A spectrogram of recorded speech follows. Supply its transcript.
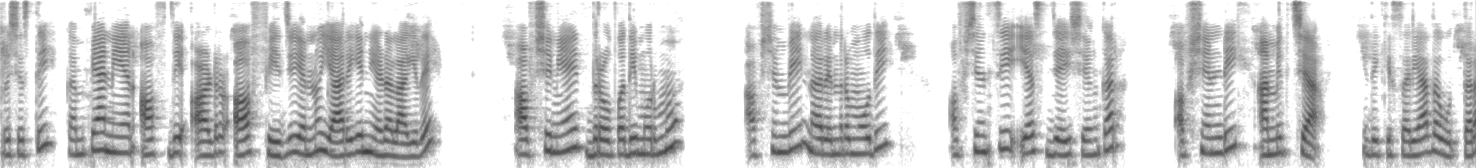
ಪ್ರಶಸ್ತಿ companion of the order of ಫಿಜಿಯನ್ನು ಯಾರಿಗೆ ನೀಡಲಾಗಿದೆ? Option A Draupadi Murmu option B Narendra Modi option C S Jaishankar option D Amit Shah ಇದಕ್ಕೆ ಸರಿಯಾದ ಉತ್ತರ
